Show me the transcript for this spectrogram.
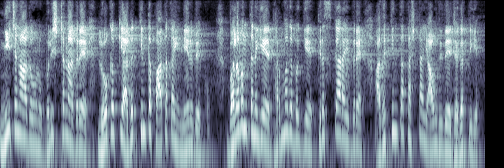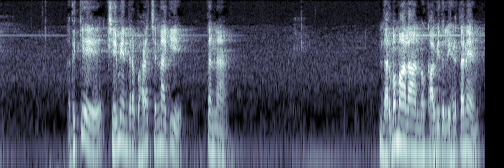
ನೀಚನಾದವನು, ಬಲಿಷ್ಠನಾದರೆ ಲೋಕಕ್ಕೆ ಅದಕ್ಕಿಂತ ಪಾತಕ ಇನ್ನೇನು ಬೇಕು? ಬಲವಂತನಿಗೆ ಧರ್ಮದ ಬಗ್ಗೆ ತಿರಸ್ಕಾರ ಇದ್ದರೆ ಅದಕ್ಕಿಂತ ಕಷ್ಟ ಯಾವುದಿದೆ ಜಗತ್ತಿಗೆ? ಅದಕ್ಕೆ ಕ್ಷೇಮೇಂದ್ರ ಬಹಳ ಚೆನ್ನಾಗಿ ತನ್ನ ಧರ್ಮಮಾಲಾ ಅನ್ನೋ ಕಾವ್ಯದಲ್ಲಿ ಹೇಳ್ತಾನೆ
